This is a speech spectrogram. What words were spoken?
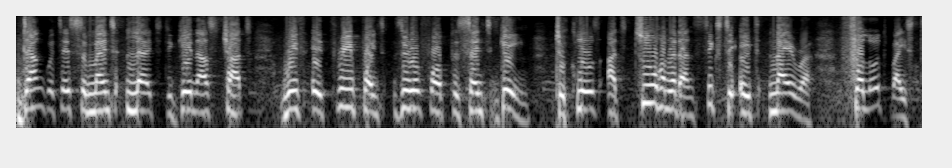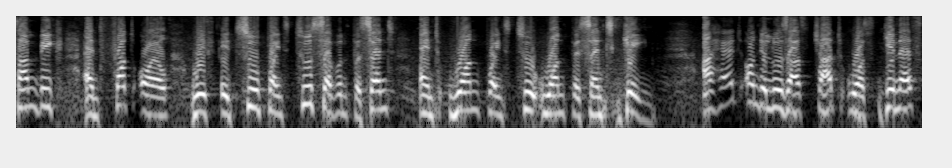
Dangote Cement led the gainers chart with a 3.04% gain to close at 268 naira, followed by Stanbic and Forte Oil with a 2.27% and 1.21% gain. Ahead on the losers chart was Guinness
